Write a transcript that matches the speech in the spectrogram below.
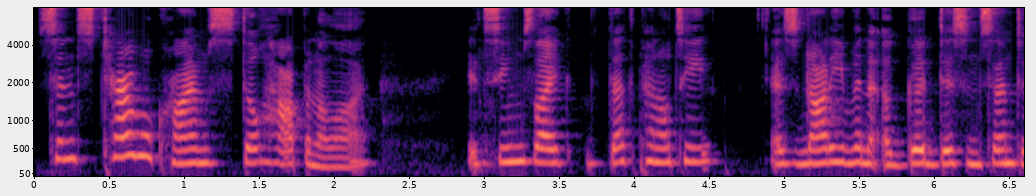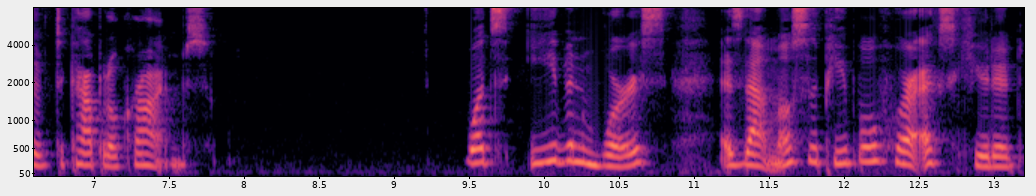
Since terrible crimes still happen a lot, it seems like the death penalty is not even a good disincentive to capital crimes. What's even worse is that most of the people who are executed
